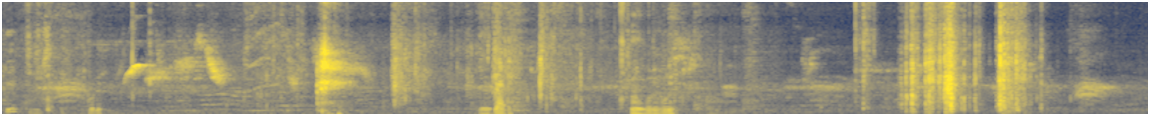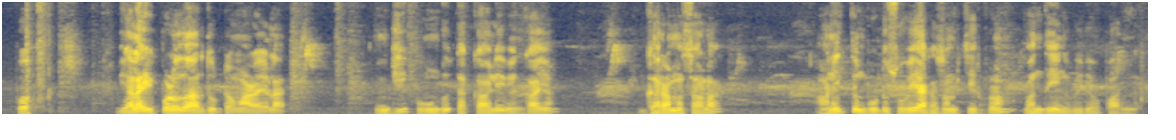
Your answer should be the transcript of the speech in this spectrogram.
கீச்சு குடி இது காட்டு. ஆ குடி போ. இலை இப்பொழுது அறுத்து விட்டோம் வாழை இலை. இஞ்சி பூண்டு தக்காளி வெங்காயம் கரம் மசாலா அனைத்தும் போட்டு சுவையாக சமைச்சிருக்கிறோம். வந்து எங்கள் வீடியோவை பாருங்கள்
